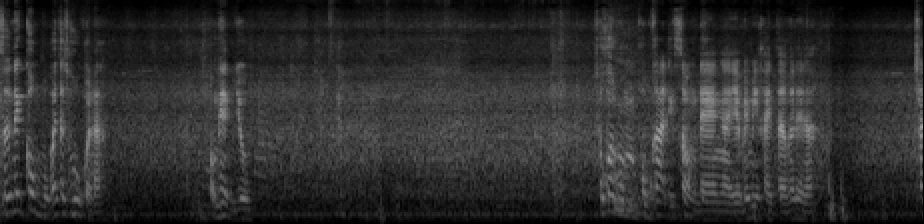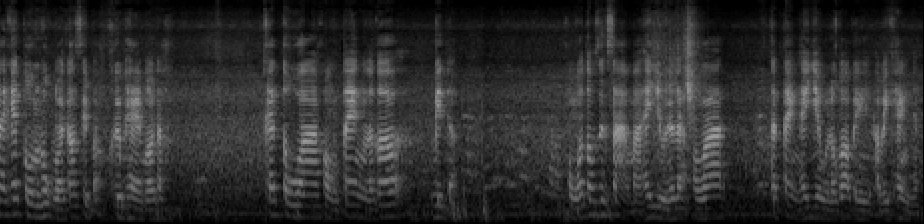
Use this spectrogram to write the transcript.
ซื้อในกลุ่มผมว่าจะถูกกว่านะ ผมเห็นอยู่ ทุกคนผมผมขาดอีกสองแดงอะยังไม่มีใครเติมให้เลยนะ ใช่แค่ตัวมันหกร้อยเก้าสิบอะคือแพงแล้วนะแค่ตัวของแต่งแล้วก็บิดอะผมก็ต้องศึกษามาให้ยูนั่แหละเพราะว่าจะแต่งให้ยูแล้วก็เอาไปเอาไปแข่งนะ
